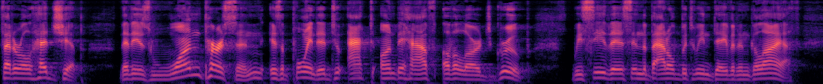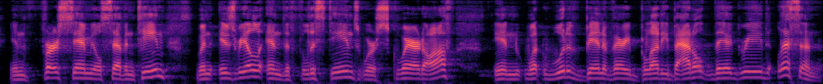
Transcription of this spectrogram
federal headship. That is, one person is appointed to act on behalf of a large group. We see this in the battle between David and Goliath. In 1 Samuel 17, when Israel and the Philistines were squared off in what would have been a very bloody battle, they agreed, listen,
